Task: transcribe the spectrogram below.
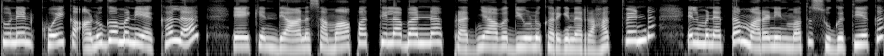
තුනෙන් කොයික අනුගමනය කළත් ඒකෙන් ධාන සමාපatti ලබන්න ප්‍රඥාව දියුණු කරගෙන රහත් වෙන්න එල්ම නැත්තම් මරණින් මතු සුගතියක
